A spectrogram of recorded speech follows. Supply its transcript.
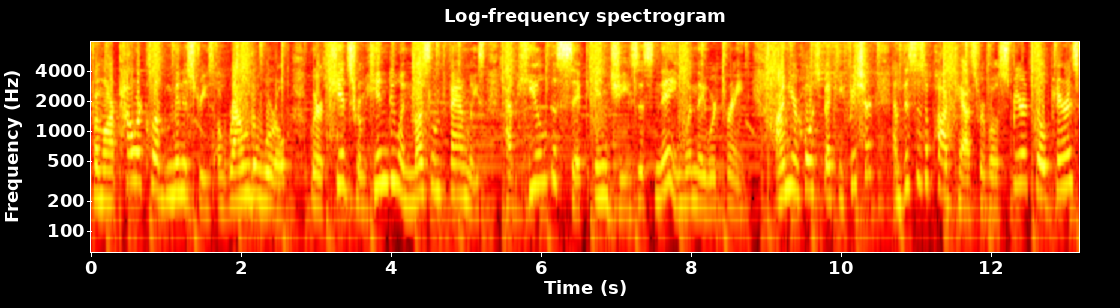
from our Power Club ministries around the world where kids from Hindu and Muslim families have healed the sick in Jesus' name when they were trained. I'm your host, Becky Fischer, and this is a podcast for both spirit filled parents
